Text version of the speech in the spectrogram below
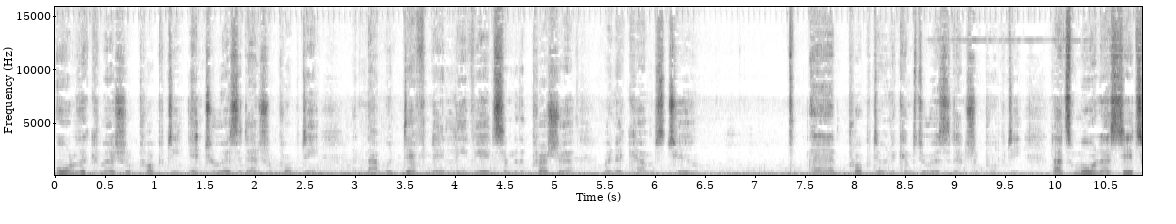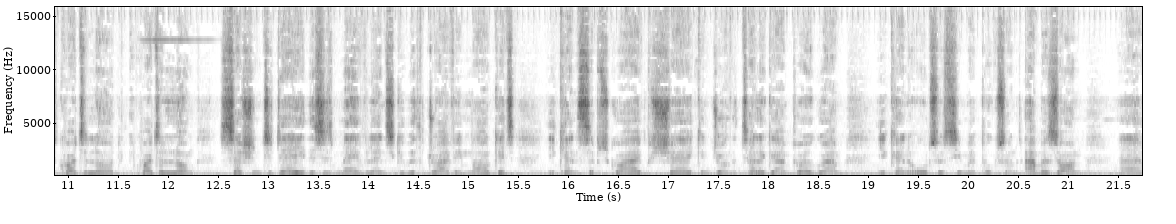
all the commercial property into residential property, and that would definitely alleviate some of the pressure when it comes to uh, property when it comes to residential property. That's more or less it. It's quite a lot, quite a long session today. This is Meir Velenski with Driving Markets. You can subscribe, share, you can join the Telegram program. You can also see my books on Amazon. Uh,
